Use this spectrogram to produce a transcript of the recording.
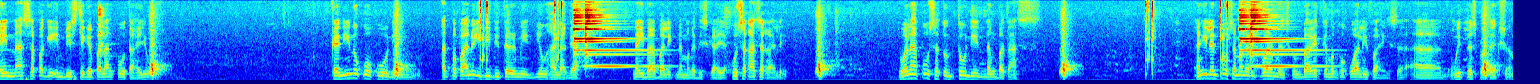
eh nasa pag-iimbestiga pa lang po tayo. Kanino kukunin at paano i-determine yung halaga na ibabalik ng mga diskaya kung sakasakali? Wala po sa tuntunin ng batas. Ang ilan po sa mga requirements kung bakit ka magko-qualify sa ah, witness protection.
